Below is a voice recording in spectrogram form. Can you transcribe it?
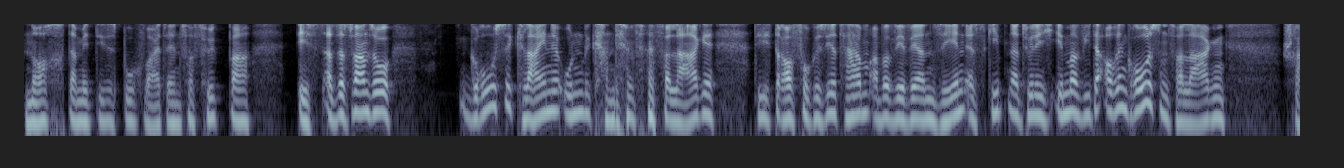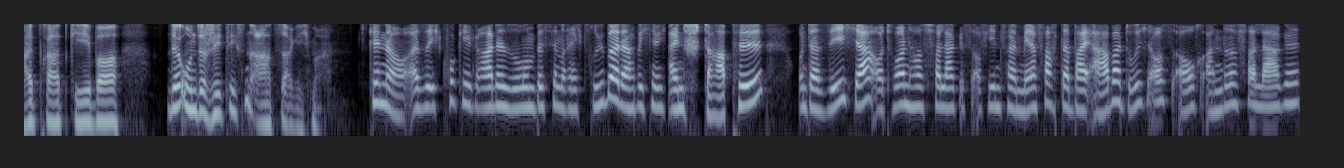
noch, damit dieses Buch weiterhin verfügbar ist. Also das waren so große, kleine, unbekannte Verlage, die es darauf fokussiert haben. Aber wir werden sehen, es gibt natürlich immer wieder auch in großen Verlagen Schreibratgeber der unterschiedlichsten Art, sage ich mal. Genau, also ich gucke hier gerade so ein bisschen rechts rüber, da habe ich nämlich einen Stapel und da sehe ich ja, Autorenhausverlag ist auf jeden Fall mehrfach dabei, aber durchaus auch andere Verlage,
